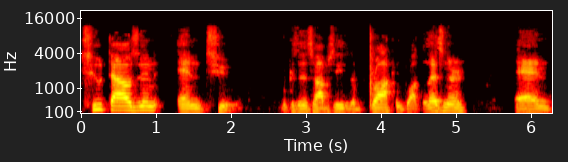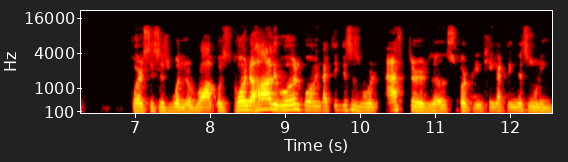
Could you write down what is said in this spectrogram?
2002 because it's obviously the Brock and Brock Lesnar, and of course this is when the Rock was going to Hollywood. Going, I think this is when after the Scorpion King. I think this is when he.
